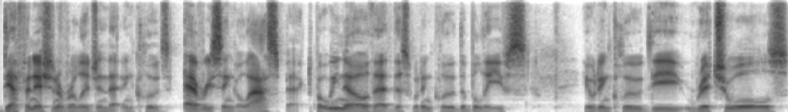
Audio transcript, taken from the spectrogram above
definition of religion that includes every single aspect, but we know that this would include the beliefs, it would include the rituals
